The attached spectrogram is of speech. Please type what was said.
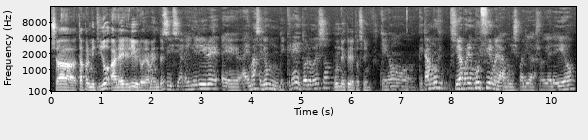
ya está permitido al aire libre, obviamente. Sí, sí, al aire libre. eh, además salió un decreto algo de eso. Un decreto, sí. que no que está muy se iba a poner muy firme la municipalidad yo había leído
